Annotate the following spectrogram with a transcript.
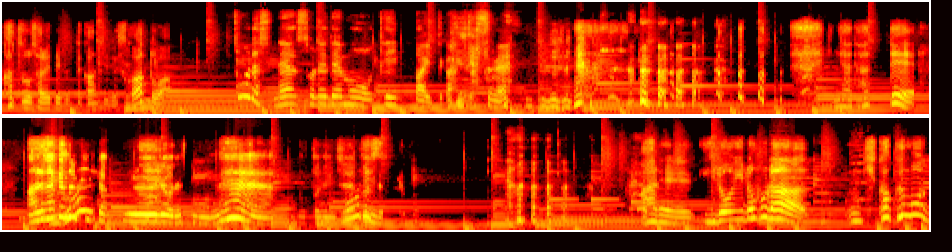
活動されてるって感じですか？あとは。そうですね。それでもう手一杯って感じですね。いやだってあれだけの企画量ですもんね。本当に十分ですよ。あれいろいろほら企画も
